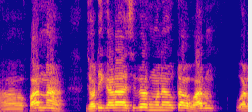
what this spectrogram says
হ্যাঁ অফার না। জটি কাড়া আসবে মানে ওটা অফার ওয়ার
